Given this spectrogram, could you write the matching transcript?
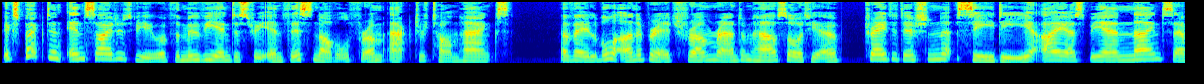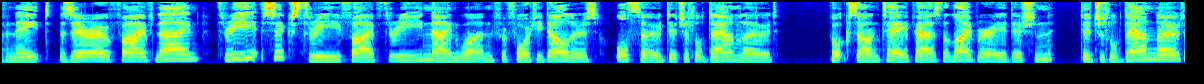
Expect an insider's view of the movie industry in this novel from actor Tom Hanks. Available unabridged from Random House Audio, Trade Edition CD, ISBN 978-059-3635391 for $40, also digital download. Books on Tape has the library edition, digital download,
